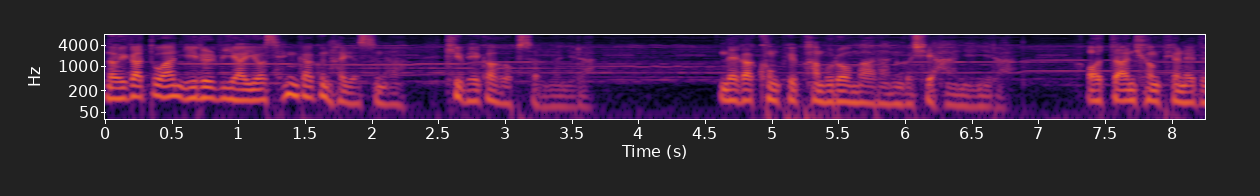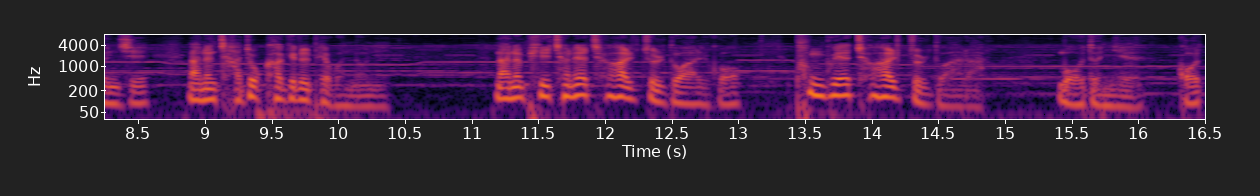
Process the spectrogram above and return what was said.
너희가 또한 이를 위하여 생각은 하였으나 기회가 없었느니라. 내가 궁핍함으로 말하는 것이 아니니라. 어떠한 형편에든지 나는 자족하기를 배웠노니 나는 비천에 처할 줄도 알고 풍부에 처할 줄도 알아. 모든 일, 곧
